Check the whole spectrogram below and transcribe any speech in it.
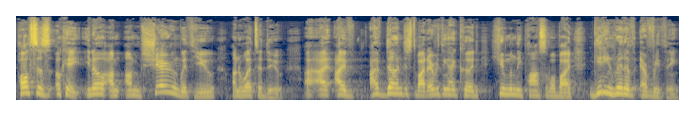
Paul says, okay, you know, I'm, I'm sharing with you on what to do. I, have I've done just about everything I could humanly possible by getting rid of everything.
